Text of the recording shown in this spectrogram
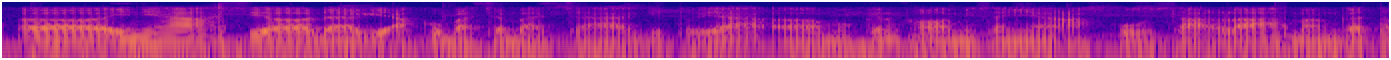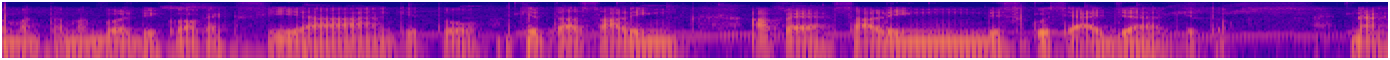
Uh, ini hasil dari aku baca-baca gitu ya. Uh, mungkin kalau misalnya aku salah, mangga teman-teman boleh dikoreksi ya gitu. Kita saling apa ya, saling diskusi aja gitu. Nah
